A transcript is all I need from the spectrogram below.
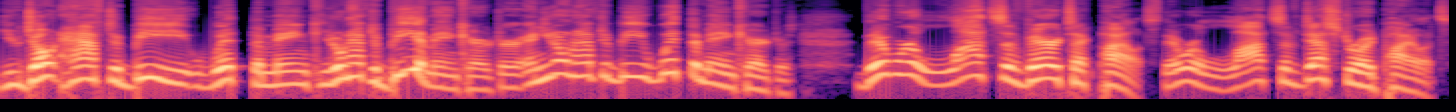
You don't have to be with the main, you don't have to be a main character and you don't have to be with the main characters. There were lots of Veritech pilots. There were lots of Destroid pilots.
